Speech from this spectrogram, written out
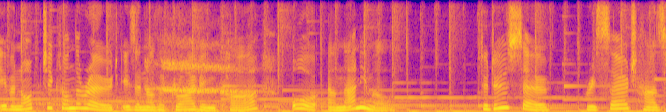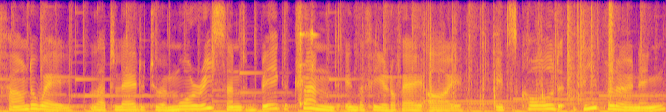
if an object on the road is another driving car or an animal? To do so, research has found a way that led to a more recent big trend in the field of AI. It's called deep learning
